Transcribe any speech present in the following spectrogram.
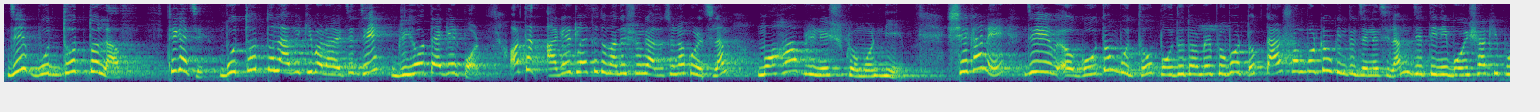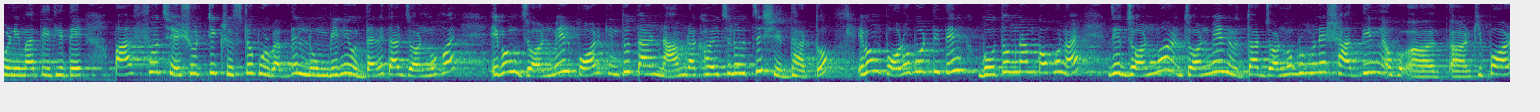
যে বুদ্ধত্ব লাভ। ঠিক আছে? বুদ্ধত্ব লাভে কি বলা হয়েছে? যে গৃহত্যাগের পর। অর্থাৎ আগের ক্লাসে তোমাদের সঙ্গে আলোচনা করেছিলাম মহাভৃণিষ্ক্রমণ নিয়ে। সেখানে যে গৌতম বুদ্ধ, বৌদ্ধ ধর্মের প্রবর্তক, তার সম্পর্কেও কিন্তু জেনেছিলাম যে তিনি বৈশাখী পূর্ণিমা তিথিতে পাঁচশো ছেষট্টি খ্রিস্টপূর্বাব্দে লুম্বিনী উদ্যানে তার জন্ম হয় এবং জন্মের পর কিন্তু তার নাম রাখা হয়েছিল হচ্ছে সিদ্ধার্থ। এবং পরবর্তীতে গৌতম নাম কখন হয়? যে জন্ম, জন্মের, তার জন্মগ্রহণের সাত দিন আর কি পর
